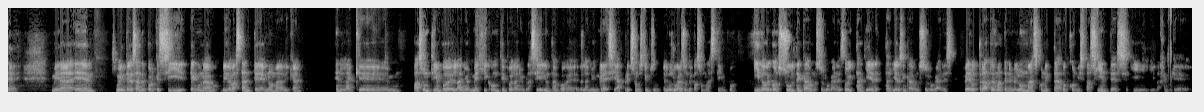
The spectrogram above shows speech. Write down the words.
Mira, eh, es muy interesante porque sí, tengo una vida bastante nomádica en la que paso un tiempo del año en México, un tiempo del año en Brasil y un tiempo del año en Grecia. Son los tiempos en los lugares donde paso más tiempo. Y doy consulta en cada uno de estos lugares, doy taller, talleres en cada uno de estos lugares, pero trato de mantenerme lo más conectado con mis pacientes y, y la gente que,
